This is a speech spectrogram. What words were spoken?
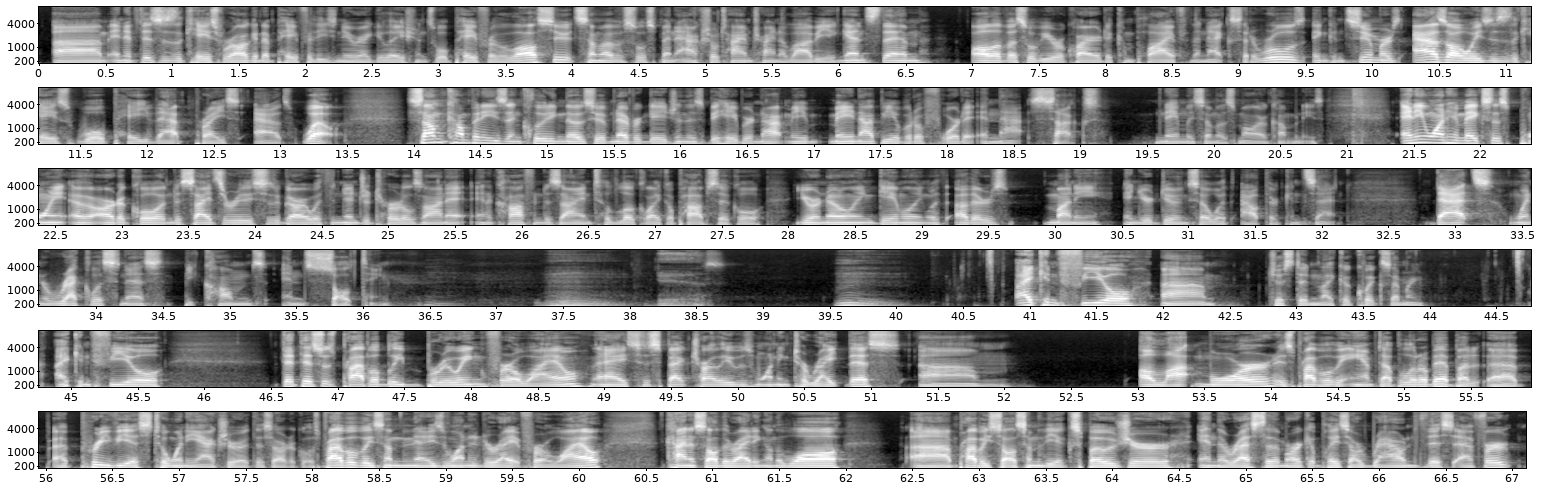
Um, and if this is the case, we're all going to pay for these new regulations. We'll pay for the lawsuit. Some of us will spend actual time trying to lobby against them. All of us will be required to comply for the next set of rules, and consumers, as always is the case, will pay that price as well. Some companies, including those who have never engaged in this behavior, not may, may not be able to afford it, and that sucks namely some of the smaller companies. Anyone who makes this point of an article and decides to release a cigar with Ninja Turtles on it and a coffin designed to look like a popsicle, you are not only gambling with others' money and you're doing so without their consent. That's when recklessness becomes insulting. Hmm. Hmm. Yes. Hmm. I can feel, um, just in like a quick summary, I can feel that this was probably brewing for a while. And I suspect Charlie was wanting to write this. Um, a lot more is probably amped up a little bit, but uh, uh, previous to when he actually wrote this article, it's probably something that he's wanted to write for a while. Kind of saw the writing on the wall. Uh, probably saw some of the exposure and the rest of the marketplace around this effort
